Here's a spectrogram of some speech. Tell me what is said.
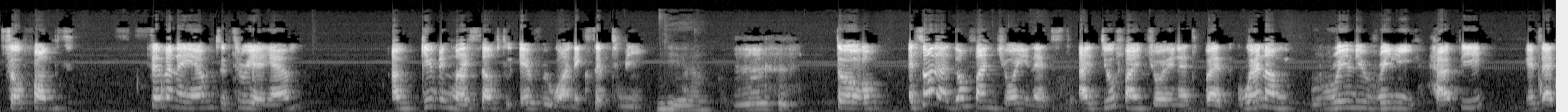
So from 7 a.m. to 3 a.m., I'm giving myself to everyone except me. Yeah. Mhm. So it's not that I don't find joy in it. I do find joy in it, but when I'm really, really happy, it's at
